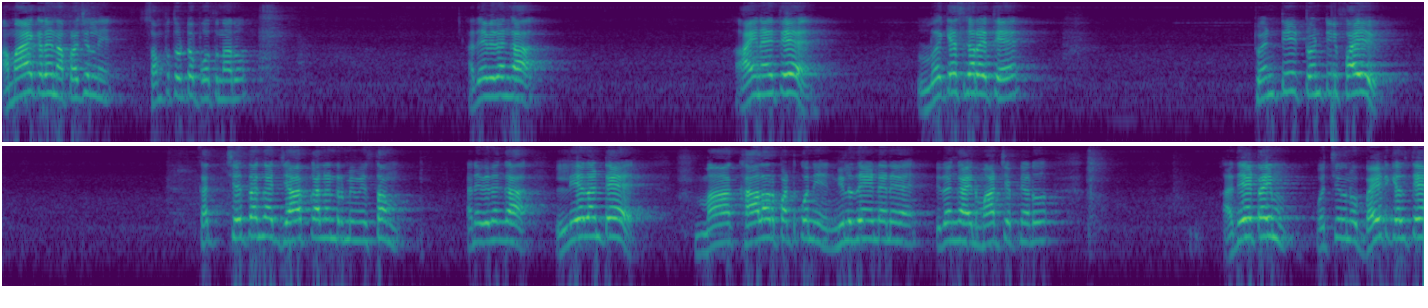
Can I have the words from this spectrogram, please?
అమాయకులైన ప్రజల్ని చంపుతుంటూ పోతున్నారు. అదేవిధంగా ఆయన అయితే లోకేష్ గారు అయితే ట్వంటీ ట్వంటీ ఫైవ్ ఖచ్చితంగా జాబ్ క్యాలెండర్ మేము ఇస్తాం. అనే విధంగా లేదంటే మా కాలర్ పట్టుకొని నిలదేయండి అనే విధంగా ఆయన మాట చెప్పినాడు. అదే టైం వచ్చింది నువ్వు బయటికి వెళ్తే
